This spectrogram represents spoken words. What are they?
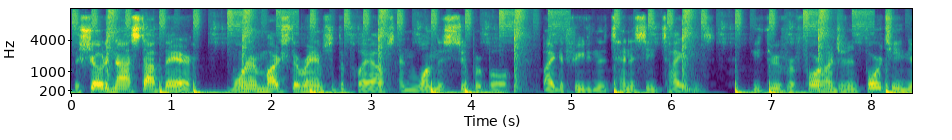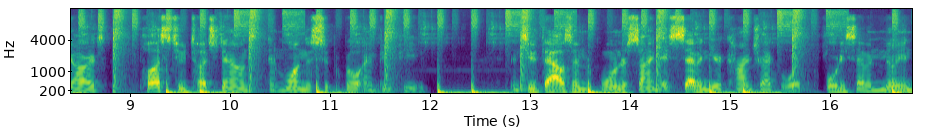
The show did not stop there. Warner marched the Rams to the playoffs and won the Super Bowl by defeating the Tennessee Titans. He threw for 414 yards, plus two touchdowns, and won the Super Bowl MVP. In 2000, Warner signed a seven year contract worth $47 million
